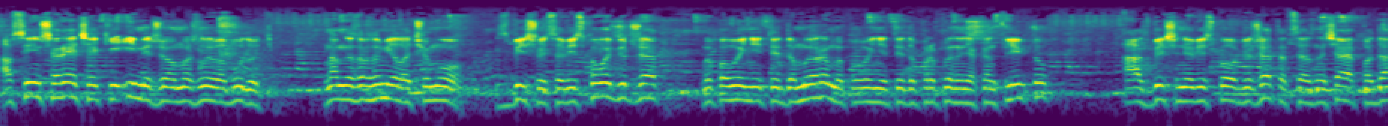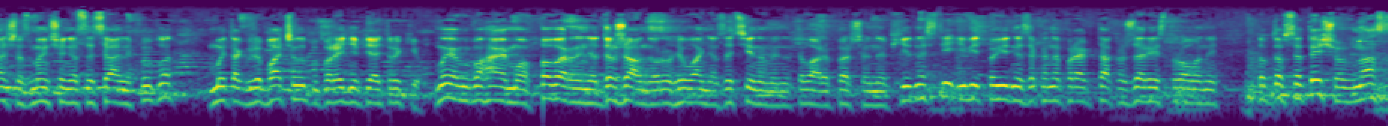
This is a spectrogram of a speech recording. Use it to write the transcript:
А всі інші речі, які іміджево можливо будуть, нам не зрозуміло, чому збільшується військовий бюджет. Ми повинні йти до миру, ми повинні йти до припинення конфлікту. А збільшення військового бюджету це означає подальше зменшення соціальних виплат. Ми так вже бачили попередні 5 років. Ми вимагаємо повернення державного регулювання за цінами на товари першої необхідності, і відповідний законопроект також зареєстрований. Тобто, все те, що в нас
